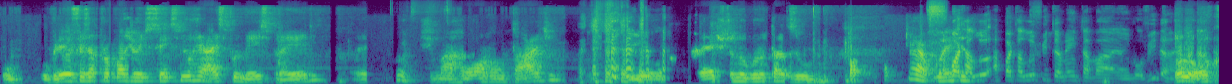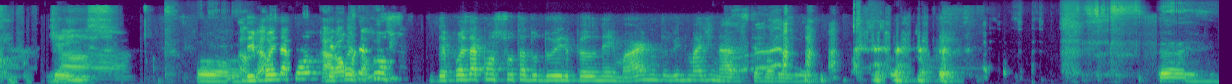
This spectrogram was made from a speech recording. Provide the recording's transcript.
O, o Grêmio fez a proposta de 800 mil reais por mês para ele, é, chimarrão à vontade e o crédito no Gruta Azul. É, o A Corinthians Porta-Lu- A Porta-Lupe também estava envolvida? Tô louco, que Ah, isso. Ô, Não, Depois da, Carol depois, da cons- depois da consulta do Duílio pelo Neymar, não duvido mais de nada desse futebol brasileiro. ai.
